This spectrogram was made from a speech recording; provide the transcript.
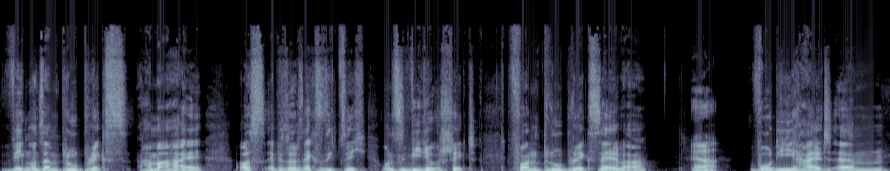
wegen unserem Blue Bricks Hammer High aus Episode 76 uns ein Video geschickt von Blue Bricks selber. Ja. Wo die halt, ähm,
